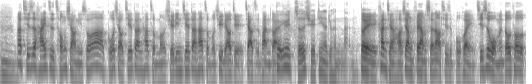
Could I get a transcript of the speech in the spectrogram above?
嗯，那其实孩子从小你说啊，国小阶段他怎么学龄阶段他怎么去了解价值判断？对，因为哲学听起来就很难。对，看起来好像非常深奥，其实不会。其实我们都透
